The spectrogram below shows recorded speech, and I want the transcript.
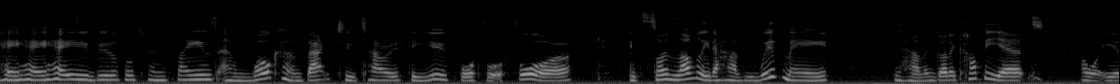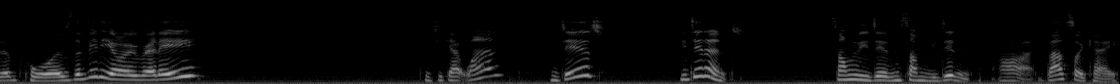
Hey, hey, hey, you beautiful twin flames, and welcome back to Tarot for You 444. It's so lovely to have you with me. If you haven't got a copy yet, I want you to pause the video. Ready? Did you get one? You did? You didn't. Some of you did, and some of you didn't. All right, that's okay.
